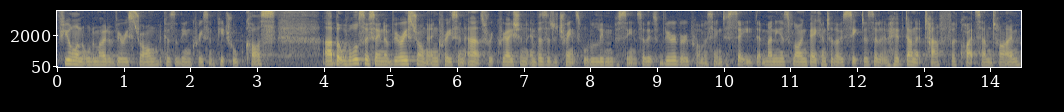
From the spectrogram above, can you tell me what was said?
fuel and automotive very strong because of the increase in petrol costs. Uh, but we've also seen a very strong increase in arts, recreation, and visitor transport, 11%. So that's very, very promising to see that money is flowing back into those sectors that have done it tough for quite some time.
